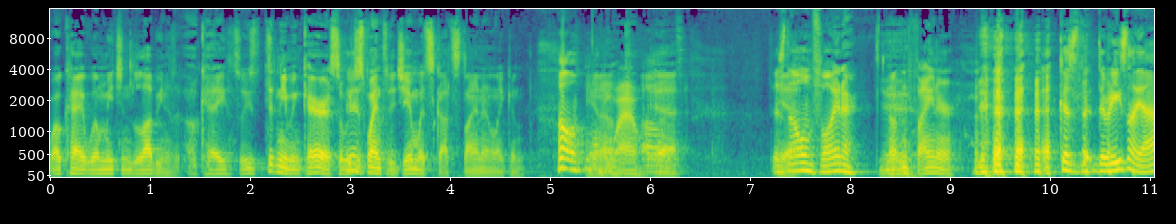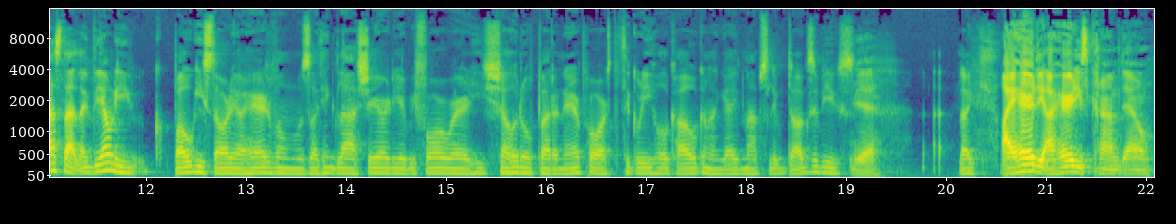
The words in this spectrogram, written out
okay, we'll meet you in the lobby. And he's like okay, so he didn't even care. So we just went to the gym with Scott Steiner, like and Oh, you know, wow. yeah, there's yeah. no one finer. nothing finer. Because the, the reason I asked that, like the only bogey story I heard of him was I think last year or the year before, where he showed up at an airport to greet Hulk Hogan and gave him absolute dogs abuse. yeah. Like, I heard. I heard he's calmed down.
